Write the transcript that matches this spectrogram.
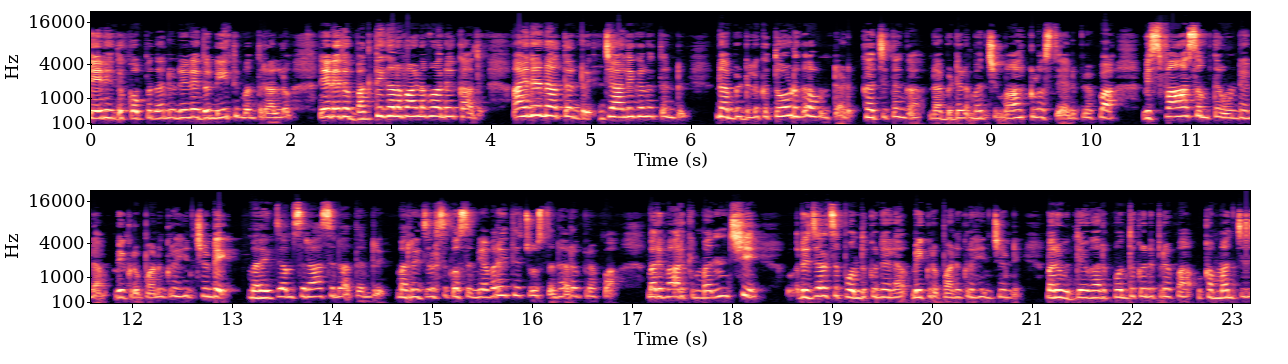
నేనేదో గొప్పదాను నేనేదో నీతి మంత్రాల్లో నేనేదో భక్తి గల వాళ్ళమో అనే కాదు. ఆయన నా తండ్రి జాలిగల తండ్రి. నా నా బిడ్డలకు తోడుగా ఉంటాడు. ఖచ్చితంగా నా బిడ్డలు మంచి మార్కులు వస్తాయని ప్రభా విశ్వాసంతో ఉండేలా మీ కృప అనుగ్రహించండి. మరి ఎగ్జామ్స్ రాసిన తండ్రి మరి రిజల్ట్స్ కోసం ఎవరైతే చూస్తున్నారో ప్రభా మరి వారికి మంచి రిజల్ట్స్ పొందుకునేలా మీ కృప అనుగ్రహించండి. మరి ఉద్యోగాలు పొందుకుని ప్రభ ఒక మంచి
